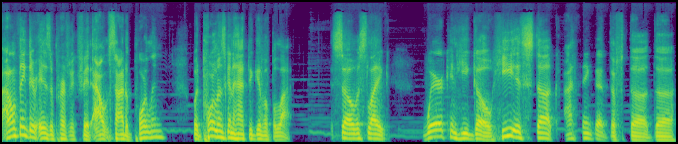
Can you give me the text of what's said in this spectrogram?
I don't think there is a perfect fit outside of Portland, but Portland's going to have to give up a lot. So it's like, where can he go? He is stuck. I think that the the the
